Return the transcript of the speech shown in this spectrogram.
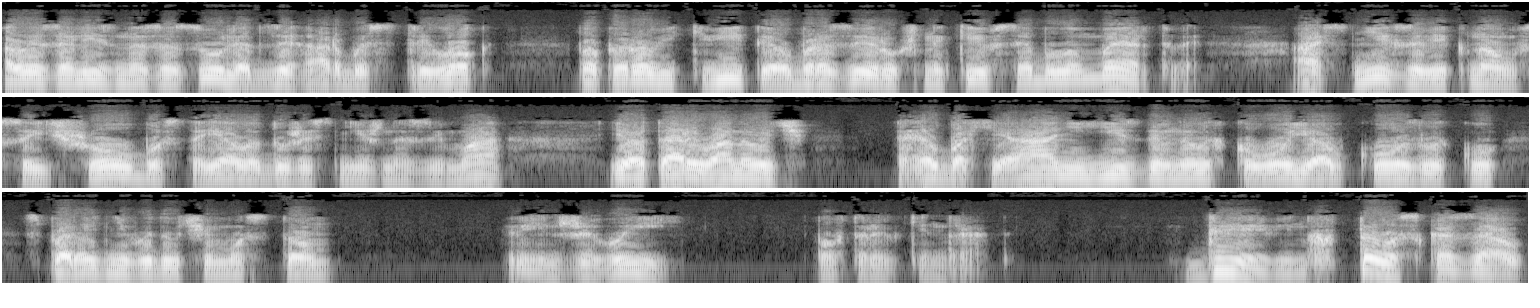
Але залізна зозуля, дзигар без стрілок, паперові квіти, образи, рушники все було мертве, а сніг за вікном все йшов, бо стояла дуже сніжна зима, і Отар Іванович Гелбахіані їздив на легкової а в козлику з переднім ведучим мостом. Він живий, повторив кіндрат. Де він? Хто сказав?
